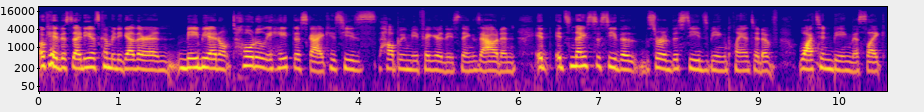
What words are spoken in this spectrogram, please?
okay, this idea is coming together, and maybe I don't totally hate this guy because he's helping me figure these things out. And it, it's nice to see the sort of the seeds being planted of Watson being this like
